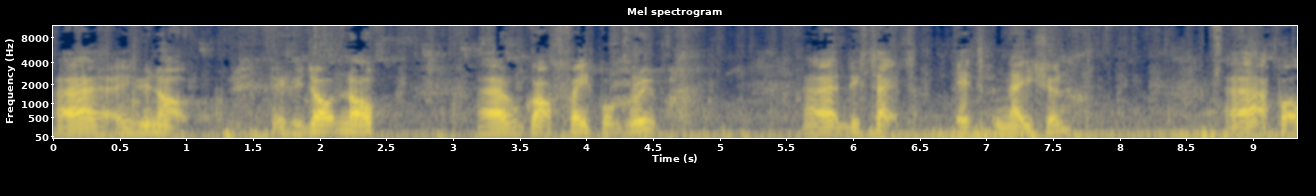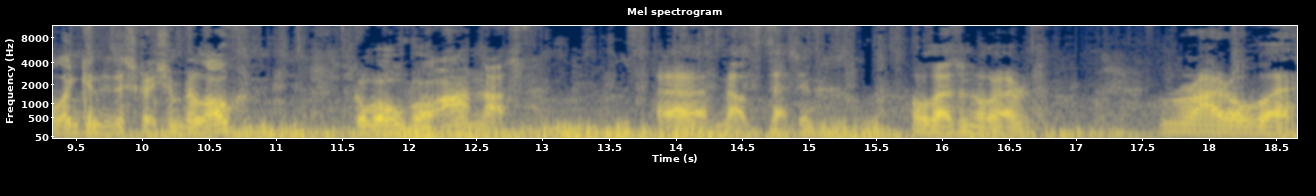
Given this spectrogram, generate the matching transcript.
Uh, if you're not, if you don't know, uh, we've got a Facebook group, uh, Detect It Nation. Uh, I put a link in the description below. Go over and that's uh, metal detecting. Oh, there's another errand right over there.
